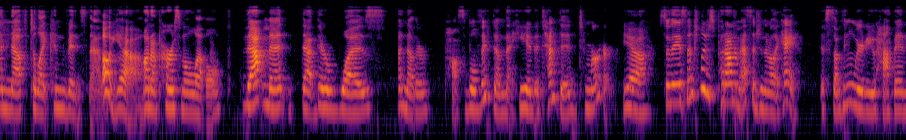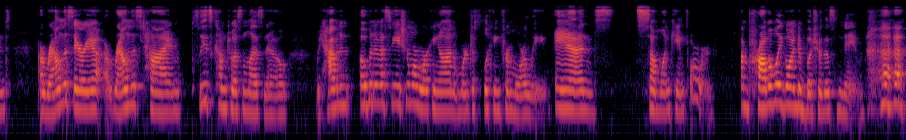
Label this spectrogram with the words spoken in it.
enough to like convince them Oh yeah. on a personal level. That meant that there was another possible victim that he had attempted to murder. Yeah. So they essentially just put out a message and they were like, "Hey, if something weird to you happened around this area, around this time, please come to us and let us know. We have an open investigation we're working on. We're just looking for more leads. And someone came forward. I'm probably going to butcher this name.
